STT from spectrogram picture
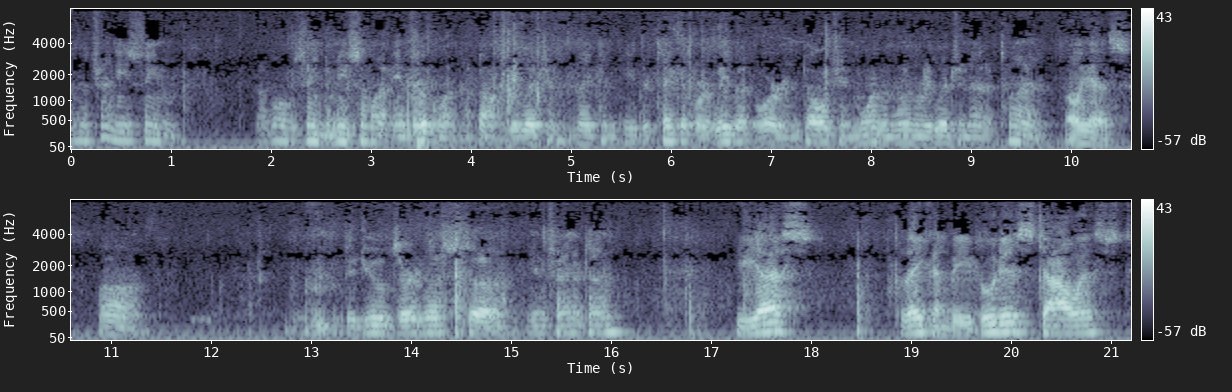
The Chinese seem, have always seemed to me somewhat ambivalent about religion. They can either take it or leave it or indulge in more than one religion at a time. Oh yes. Uh, did you observe this uh, in Chinatown? Yes, they can be Buddhist, Taoist,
